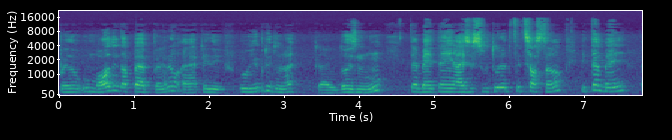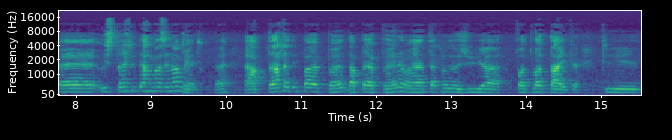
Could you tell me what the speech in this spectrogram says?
pelo o modo da Panel, é aquele o híbrido, né? Que é o 2 em 1. Também tem as estruturas de fixação e também é, o estanque de armazenamento. Né? A placa de power da Power Panel é a tecnologia fotovoltaica que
